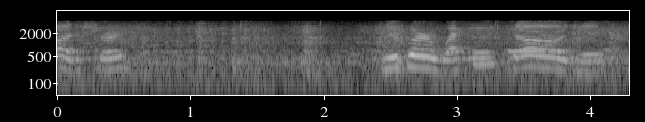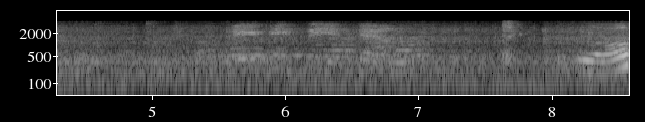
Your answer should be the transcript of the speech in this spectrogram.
Oh, destroyed. Nuclear weapons? So Oh, Ủa?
